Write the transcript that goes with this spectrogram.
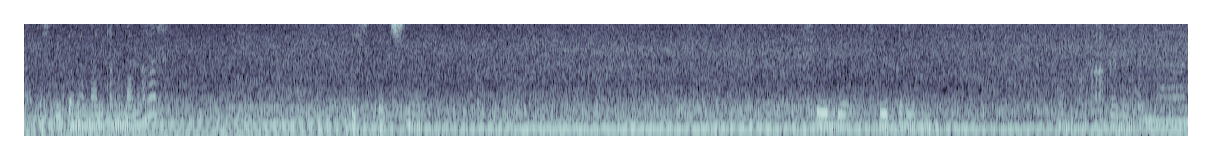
Tapos dito naman ang mga biscuits. Squid, squid rings. Yung mga ganyan-ganyan.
